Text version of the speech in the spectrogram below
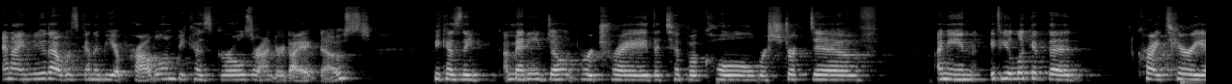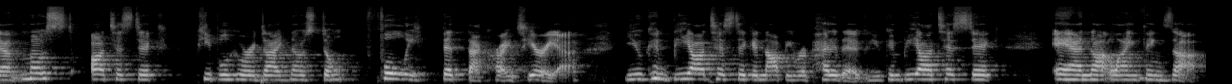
and I knew that was going to be a problem because girls are underdiagnosed because they many don't portray the typical restrictive. I mean, if you look at the criteria, most autistic people who are diagnosed don't fully fit that criteria. You can be autistic and not be repetitive. You can be autistic and not line things up.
